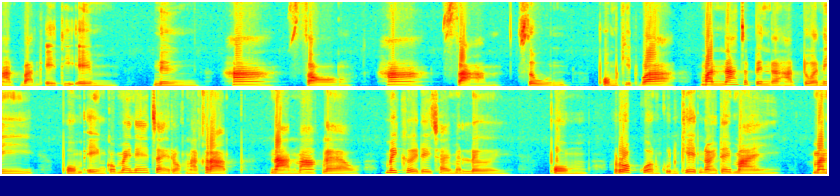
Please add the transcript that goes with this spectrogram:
หัสบัตร ATM 1 5 2 5 3 0 ผมคิดว่ามันน่าจะเป็นรหัสตัวนี้ ผมเองก็ไม่แน่ใจหรอกนะครับ นานมากแล้ว ไม่เคยได้ใช้มันเลย ผมรบกวนคุณเคสหน่อยได้ไหม มัน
